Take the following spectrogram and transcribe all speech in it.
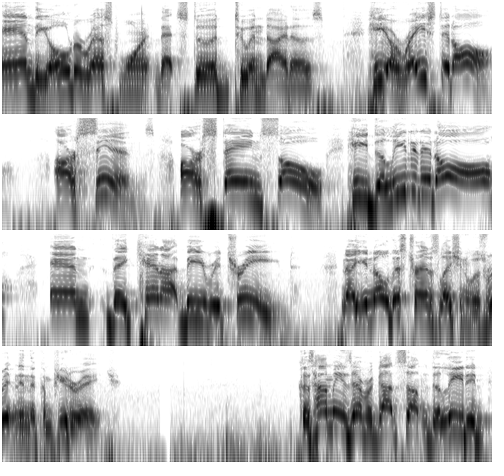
and the old arrest warrant that stood to indict us. He erased it all our sins, our stained soul. He deleted it all, and they cannot be retrieved. Now, you know this translation was written in the computer age. Because how many has ever got something deleted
